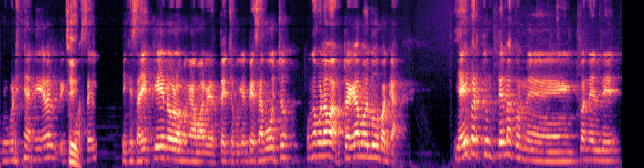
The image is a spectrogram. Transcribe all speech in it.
proponía nivel de cómo hacerlo, y que sabéis que no lo pongamos arriba del techo porque pesa mucho, pongámoslo abajo, traigamos el humo para acá. Y ahí partió un tema con, eh, con el de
